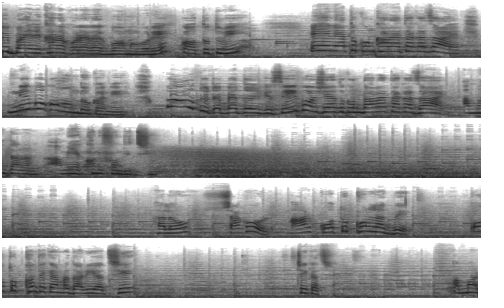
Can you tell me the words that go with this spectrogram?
ওই বাইরে খাড়া করে রাখব আমার ঘরে কত তুমি। এখানে এতক্ষণ খাড়ায় থাকা যায় নিব কখন দোকানে? পাও দুটা ব্যথ হয়ে গেছে এই বয়সে এতক্ষণ দাঁড়ায় থাকা যায়। আমার দাঁড়ান আমি এক্ষুনি ফোন দিচ্ছি। হ্যালো সাগর আর কতক্ষণ লাগবে? কতক্ষণ থেকে আমরা দাঁড়িয়ে আছি? ঠিক আছে। আমার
